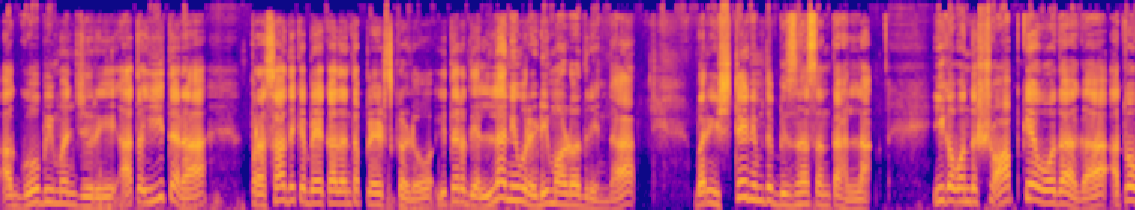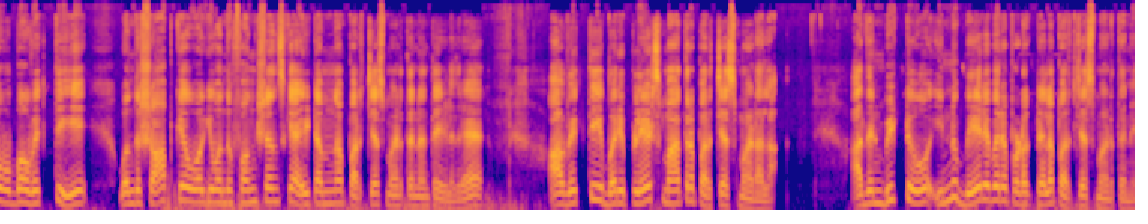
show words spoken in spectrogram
ಆ ಗೋಬಿ ಮಂಜೂರಿ ಅಥವಾ ಈ ಥರ ಪ್ರಸಾದಕ್ಕೆ ಬೇಕಾದಂಥ ಪ್ಲೇಟ್ಸ್ಗಳು ಈ ಥರದ್ದೆಲ್ಲ ನೀವು ರೆಡಿ ಮಾಡೋದ್ರಿಂದ ಬರೀ ಇಷ್ಟೇ ನಿಮ್ಮದು ಬಿಸ್ನೆಸ್ ಅಂತ ಅಲ್ಲ. ಈಗ ಒಂದು ಶಾಪ್ಗೆ ಹೋದಾಗ ಅಥವಾ ಒಬ್ಬ ವ್ಯಕ್ತಿ ಒಂದು ಶಾಪ್ಗೆ ಹೋಗಿ ಒಂದು ಫಂಕ್ಷನ್ಸ್ಗೆ ಐಟಮ್ನ ಪರ್ಚೇಸ್ ಮಾಡ್ತಾನೆ ಅಂತ ಹೇಳಿದ್ರೆ ಆ ವ್ಯಕ್ತಿ ಬರೀ ಪ್ಲೇಟ್ಸ್ ಮಾತ್ರ ಪರ್ಚೇಸ್ ಮಾಡಲ್ಲ. ಅದನ್ನು ಬಿಟ್ಟು ಇನ್ನೂ ಬೇರೆ ಬೇರೆ ಪ್ರಾಡಕ್ಟ್ ಎಲ್ಲ ಪರ್ಚೇಸ್ ಮಾಡ್ತಾನೆ.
